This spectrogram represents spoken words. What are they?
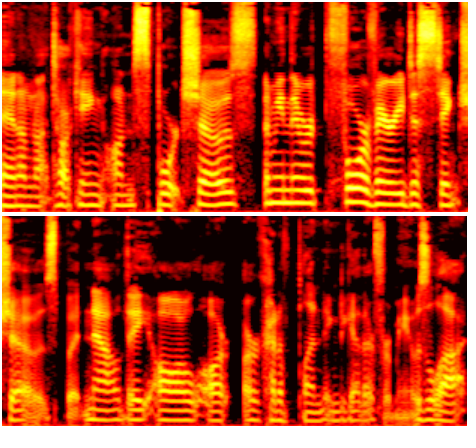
and I'm not talking on sports shows. I mean, there were four very distinct shows, but now they all are, are kind of blending together for me. It was a lot.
